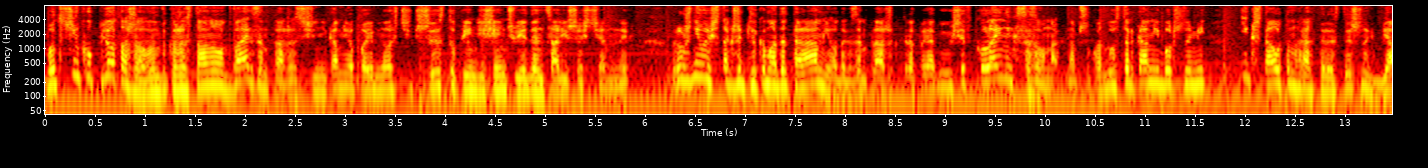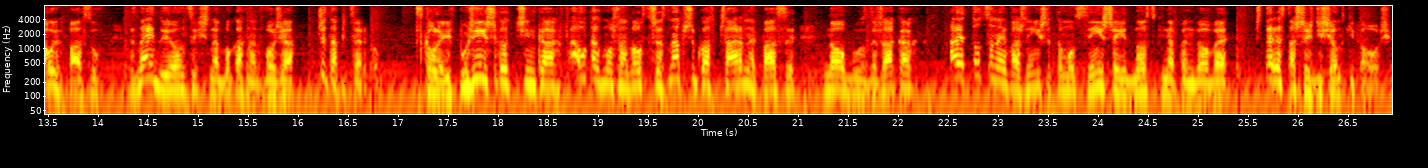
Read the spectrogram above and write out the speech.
W odcinku pilotażowym wykorzystano dwa egzemplarze z silnikami o pojemności 351 cali sześciennych. Różniły się także kilkoma detalami od egzemplarzy, które pojawiły się w kolejnych sezonach, np. lusterkami bocznymi i kształtem charakterystycznych białych pasów znajdujących się na bokach nadwozia czy tapicerką. Z kolei w późniejszych odcinkach w autach można dostrzec przykład czarne pasy na obu zderzakach, ale to co najważniejsze to mocniejsze jednostki napędowe 460 V8.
